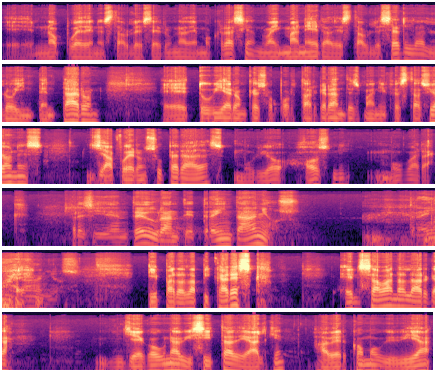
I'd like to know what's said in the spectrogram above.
Eh, no pueden establecer una democracia, no hay manera de establecerla, lo intentaron, eh, tuvieron que soportar grandes manifestaciones, ya fueron superadas, murió Hosni Mubarak. Presidente durante 30 años. 30 años. Y para la picaresca, en Sabana Larga llegó una visita de alguien a ver cómo vivía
